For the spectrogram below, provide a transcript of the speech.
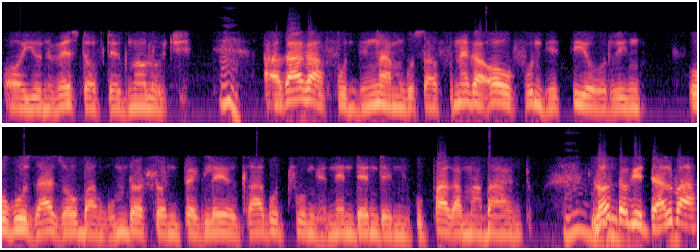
or university of technology akakafundi ncam kusafuneka owufunda itheory ukuze azoba ngumntu ohloniphekileyo xa kuthiwa ungena entendeni kuphakama abantu. Loo nto ke idala uba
